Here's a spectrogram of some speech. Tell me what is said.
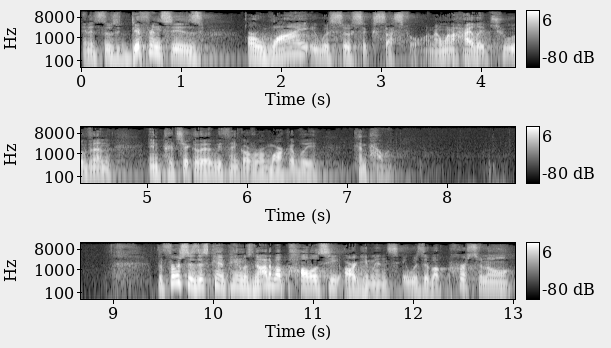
And it's those differences are why it was so successful. And I want to highlight two of them in particular that we think are remarkably compelling. The first is this campaign was not about policy arguments, it was about personal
